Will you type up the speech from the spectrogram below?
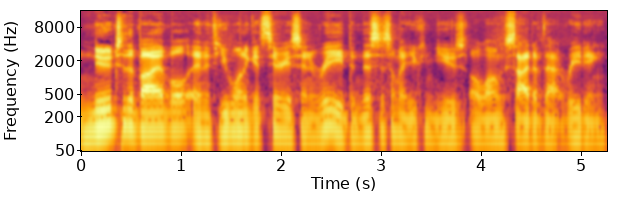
new to the Bible and if you want to get serious and read, then this is something that you can use alongside of that reading.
